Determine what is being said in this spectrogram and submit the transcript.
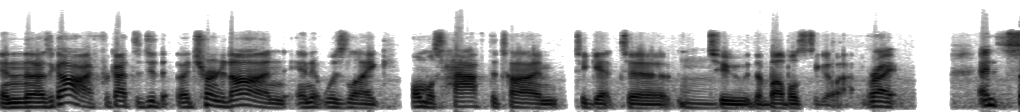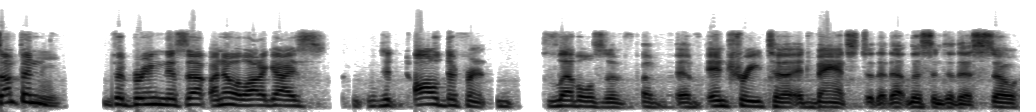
and then I was like, oh, I forgot to do that. I turned it on, and it was like almost half the time to get to Mm. to the bubbles to go out. Right. And something to bring this up, I know a lot of guys, did all different levels of, of, of entry to advanced that, that listen to this. So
